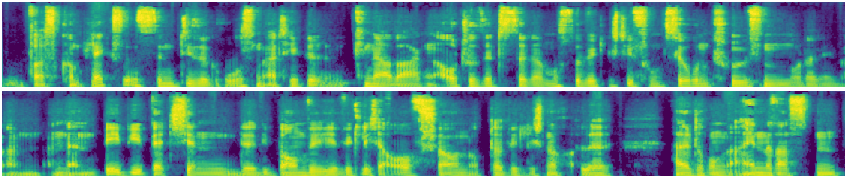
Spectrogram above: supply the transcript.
Was komplex ist, sind diese großen Artikel, Kinderwagen, Autositze, da musst du wirklich die Funktion prüfen oder an, an ein Babybettchen, die bauen wir hier wirklich auf, schauen, ob da wirklich noch alle Halterungen einrasten.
